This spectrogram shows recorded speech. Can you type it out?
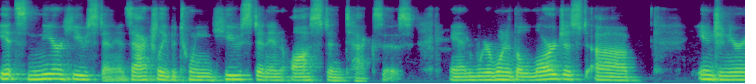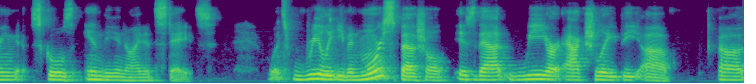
It's near Houston. It's actually between Houston and Austin, Texas. And we're one of the largest uh, engineering schools in the United States. What's really even more special is that we are actually the uh, uh,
